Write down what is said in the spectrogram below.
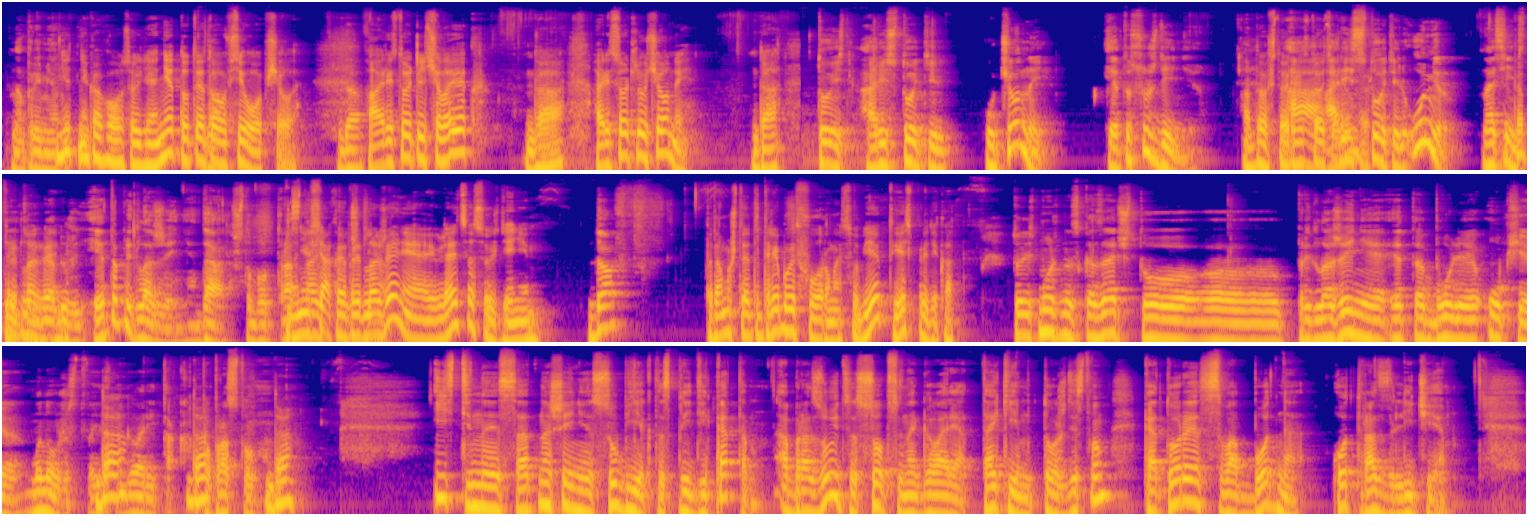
например. Нет никакого суждения, нет тут этого да. всеобщего. Да. А Аристотель человек? Да. Аристотель ученый? Да. То есть Аристотель ученый – это суждение. А то, что Аристотель, а Аристотель умер, на 73 году жизни. Это предложение, да, чтобы вот Но не всякое предложение является суждением. Да. Потому что это требует формы. Субъект есть предикат. То есть можно сказать, что э, предложение – это более общее множество, если да, говорить так, да, по-простому. Да. Истинное соотношение субъекта с предикатом образуется, собственно говоря, таким тождеством, которое свободно от различия.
